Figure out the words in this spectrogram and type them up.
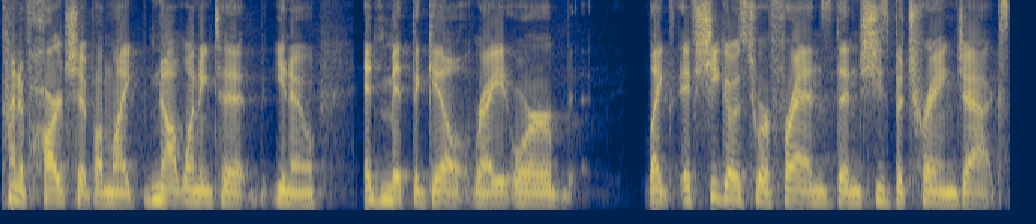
kind of hardship on like not wanting to, you know, admit the guilt, right? Or like if she goes to her friends, then she's betraying Jax.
